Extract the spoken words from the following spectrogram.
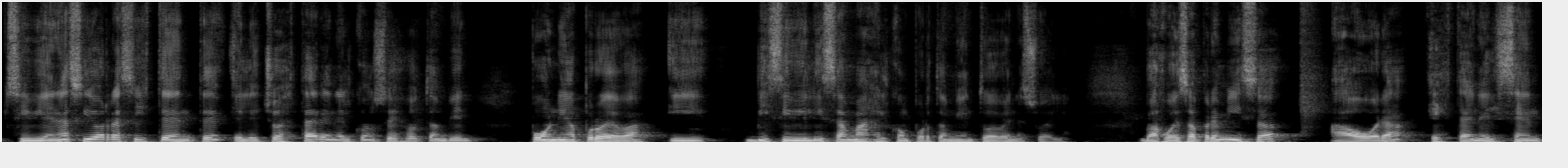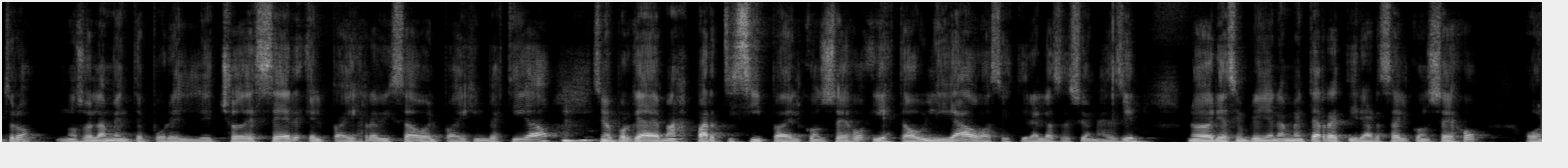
si bien ha sido resistente, el hecho de estar en el Consejo también pone a prueba y visibiliza más el comportamiento de Venezuela. Bajo esa premisa, ahora está en el centro, no solamente por el hecho de ser el país revisado, el país investigado, sino porque además participa del Consejo y está obligado a asistir a las sesiones. Es decir, no debería simplemente retirarse del Consejo o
